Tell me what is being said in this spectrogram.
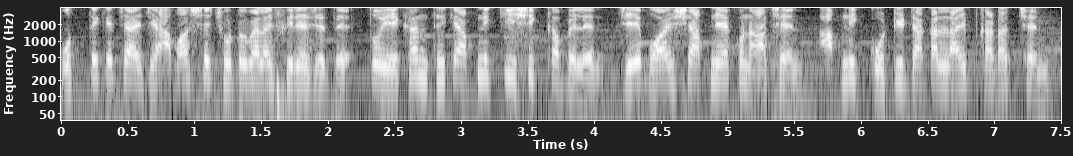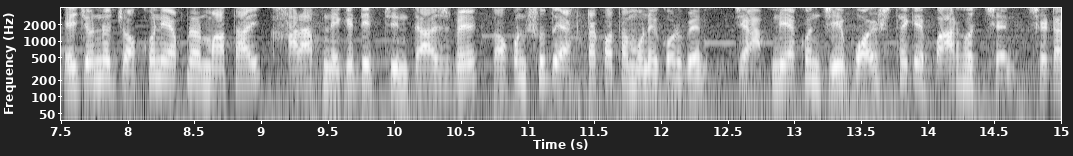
প্রত্যেকে চাই যে আবার সে ছোটবেলায় ফিরে যেতে। তো এখান থেকে আপনি কি শিক্ষা পেলেন? যে বয়সে আপনি এখন আছেন, আপনি কোটি টাকার লাইফ কাটাচ্ছেন এই জন্য যখনই আপনার মাথায় খারাপ নেগেটিভ চিন্তা আসবে, তখন শুধু একটা কথা মনে করবেন, যে আপনি এখন যে বয়স থেকে বার হচ্ছেন সেটা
